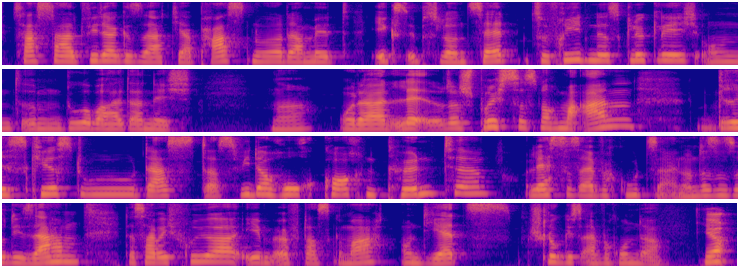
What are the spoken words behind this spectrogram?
Jetzt hast du halt wieder gesagt, ja, passt nur, damit XYZ zufrieden ist, glücklich und ähm, du aber halt dann nicht. Ne? Oder, oder sprichst du es nochmal an, riskierst du, dass das wieder hochkochen könnte lässt es einfach gut sein. Und das sind so die Sachen, das habe ich früher eben öfters gemacht und jetzt schluck ich es einfach runter. Ja.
